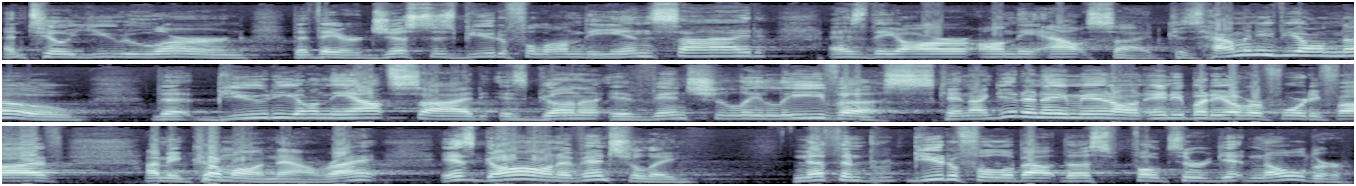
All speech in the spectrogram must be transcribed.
until you learn that they are just as beautiful on the inside as they are on the outside. Because how many of y'all know that beauty on the outside is gonna eventually leave us? Can I get an amen on anybody over 45? I mean, come on now, right? It's gone eventually. Nothing beautiful about us folks who are getting older.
